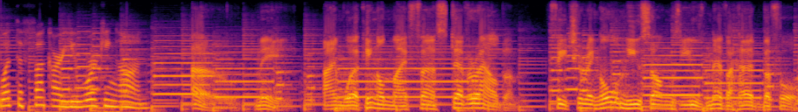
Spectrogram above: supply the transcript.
What the fuck are you working on? Oh, me. I'm working on my first ever album, featuring all new songs you've never heard before,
